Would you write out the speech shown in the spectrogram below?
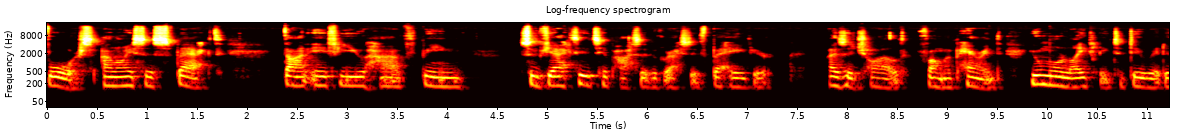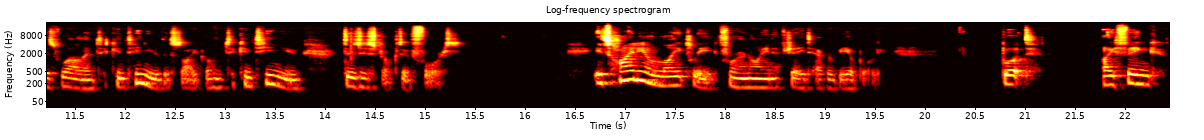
force. And I suspect that if you have been subjected to passive aggressive behavior as a child from a parent, you're more likely to do it as well and to continue the cycle and to continue the destructive force. It's highly unlikely for an INFJ to ever be a bully. But I think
